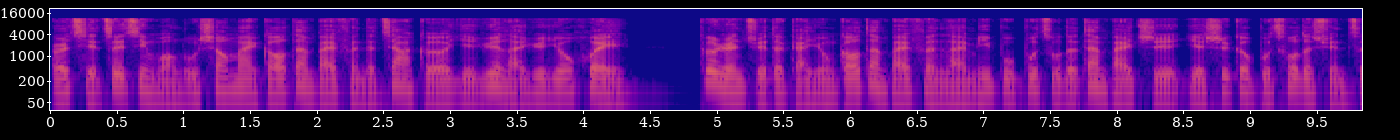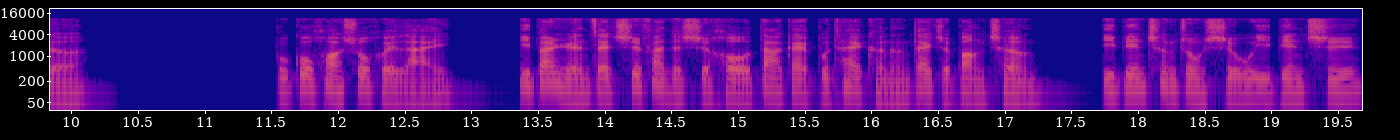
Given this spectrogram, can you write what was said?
而且最近网络上卖高蛋白粉的价格也越来越优惠，个人觉得改用高蛋白粉来弥补不足的蛋白质也是个不错的选择。不过话说回来，一般人在吃饭的时候大概不太可能带着磅秤，一边称重食物一边吃。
